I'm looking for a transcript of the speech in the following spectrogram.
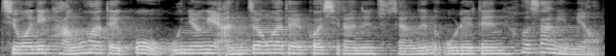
지원이 강화되고 운영이 안정화될 것이라는 주장은 오래된 허상이며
